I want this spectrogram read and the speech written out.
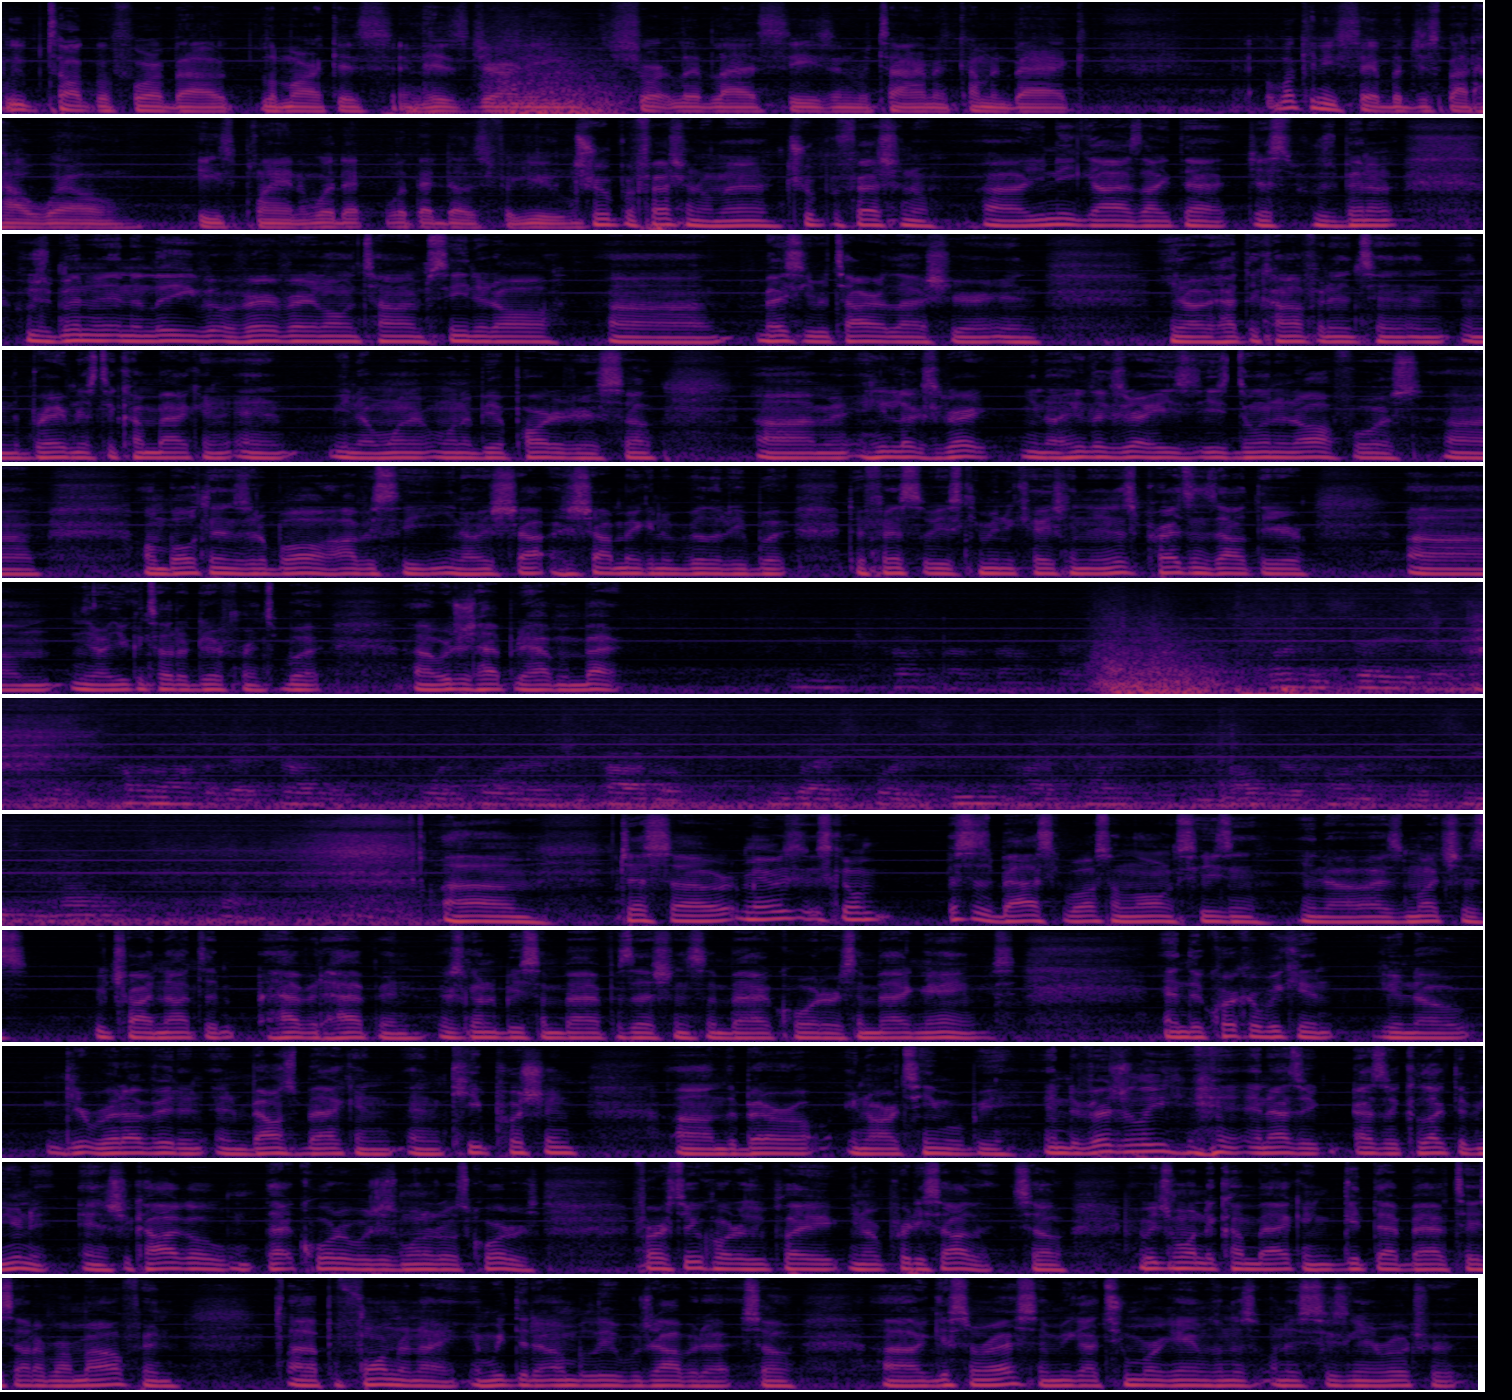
We've talked before about LaMarcus and his journey, short-lived last season, retirement, coming back. What can you say but just about how well he's playing and what that what that does for you? True professional, man. True professional. Uh, you need guys like that, just who's been a, who's been in the league a very very long time, seen it all. Uh, basically retired last year and you know had the confidence and, and, and the braveness to come back and, and you know want to want to be a part of this. So um, he looks great. You know, he looks great. He's he's doing it all for us um, on both ends of the ball. Obviously, you know his shot his shot making ability, but defensively his communication and his presence out there. Um, you know, you can tell the difference. But uh, we're just happy to have him back. What does it say that coming off of that fourth quarter in Chicago, you guys scored a season high points and held your opponent to a season low? Um, just uh, I mean, it's, it's going. This is basketball. It's a long season. You know, as much as we try not to have it happen, there's going to be some bad possessions, some bad quarters, some bad games. And the quicker we can, you know, get rid of it and, and bounce back and, and keep pushing, um, the better you know our team will be individually and as a as a collective unit. In Chicago, that quarter was just one of those quarters. First three quarters we played, you know, pretty solid. So we just wanted to come back and get that bad taste out of our mouth and uh, perform tonight, and we did an unbelievable job of that. So uh, get some rest, and we got two more games on this on this six game road trip.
